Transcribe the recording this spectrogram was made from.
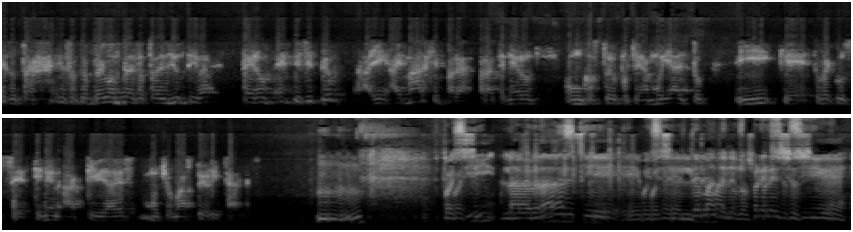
es otra, es otra pregunta, es otra disyuntiva, pero en principio hay, hay margen para, para tener un, un costo de oportunidad muy alto y que estos recursos se destinen a actividades mucho más prioritarias. Uh. Pues sí, la verdad es que eh, pues el tema de los precios sigue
